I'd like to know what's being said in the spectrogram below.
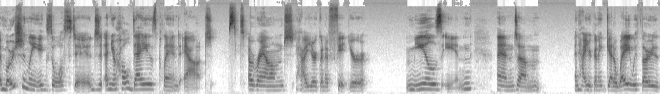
emotionally exhausted, and your whole day is planned out around how you're going to fit your meals in, and um, and how you're going to get away with those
